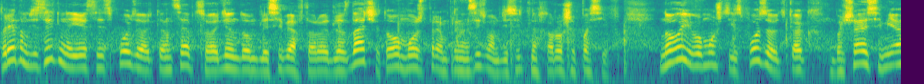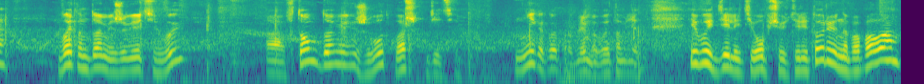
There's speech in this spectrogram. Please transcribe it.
При этом, действительно, если использовать концепцию один дом для себя, второй для сдачи, то он может прям приносить вам действительно хороший пассив. Но вы его можете использовать как большая семья. В этом доме живете вы, а в том доме живут ваши дети. Никакой проблемы в этом нет. И вы делите общую территорию напополам.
